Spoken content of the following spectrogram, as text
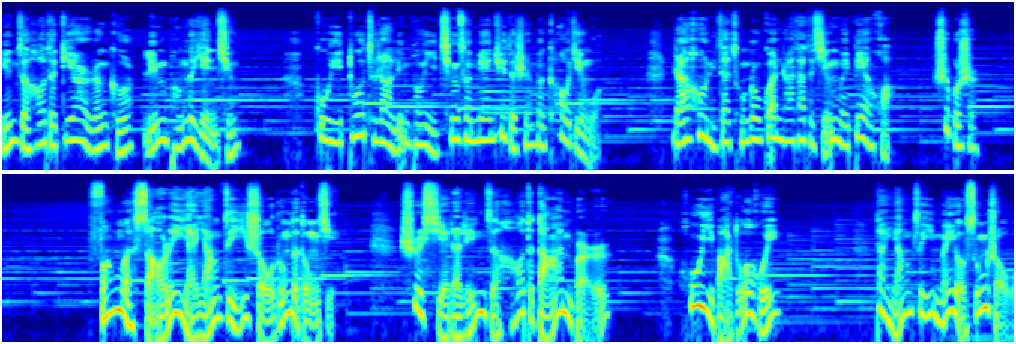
林子豪的第二人格林鹏的隐情，故意多次让林鹏以青色面具的身份靠近我，然后你再从中观察他的行为变化，是不是？方墨扫了一眼杨子怡手中的东西，是写着林子豪的档案本忽一把夺回，但杨子怡没有松手，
